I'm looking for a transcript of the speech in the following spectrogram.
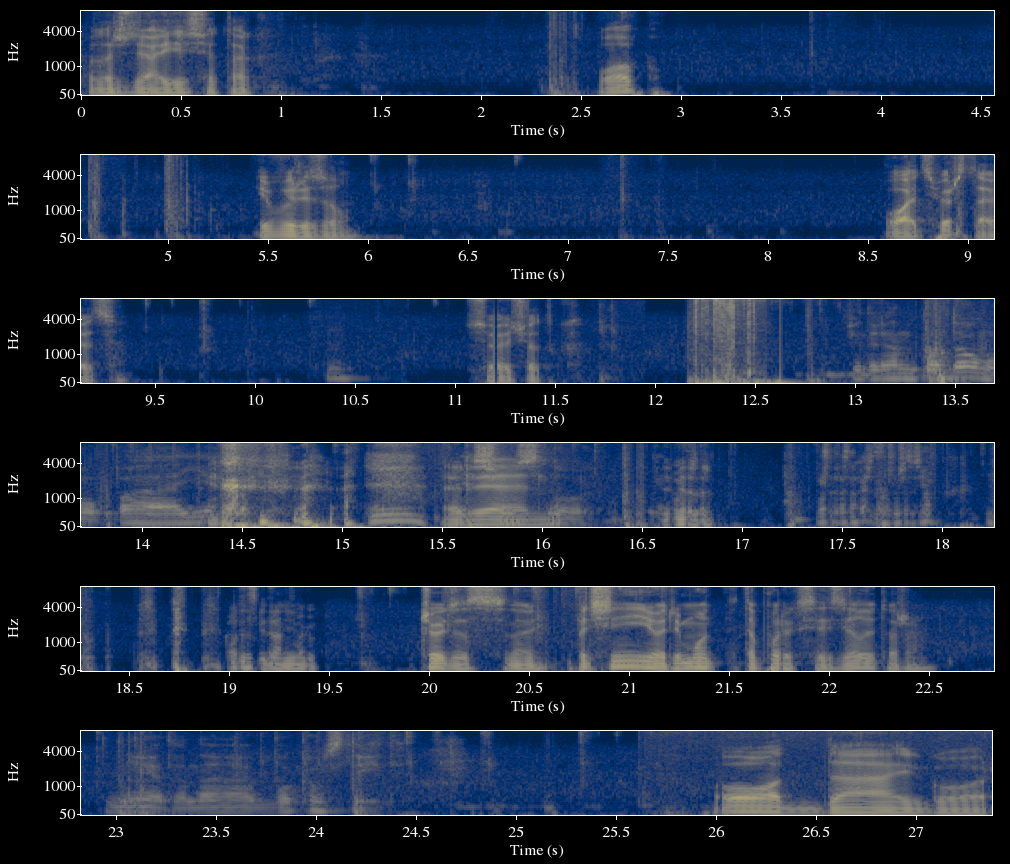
Подожди, а если так? Оп. И вырезал. О, а теперь ставится. Все, четко. Педран по дому, поехали. Реально. Че у тебя со стеной? Почини ее, ремонтный топорик себе сделай тоже. Нет, она боком стоит. О, да, Егор.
